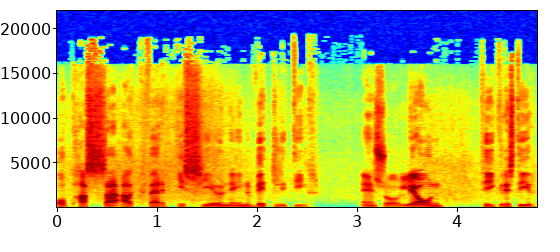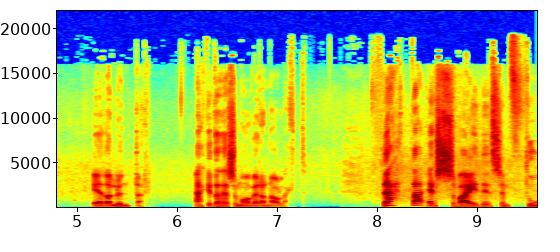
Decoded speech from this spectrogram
og passa að hverki séu neyn villidýr eins og ljón, tígristýr eða lundar. Ekkert að þessum á að vera nálægt. Þetta er svæðið sem þú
